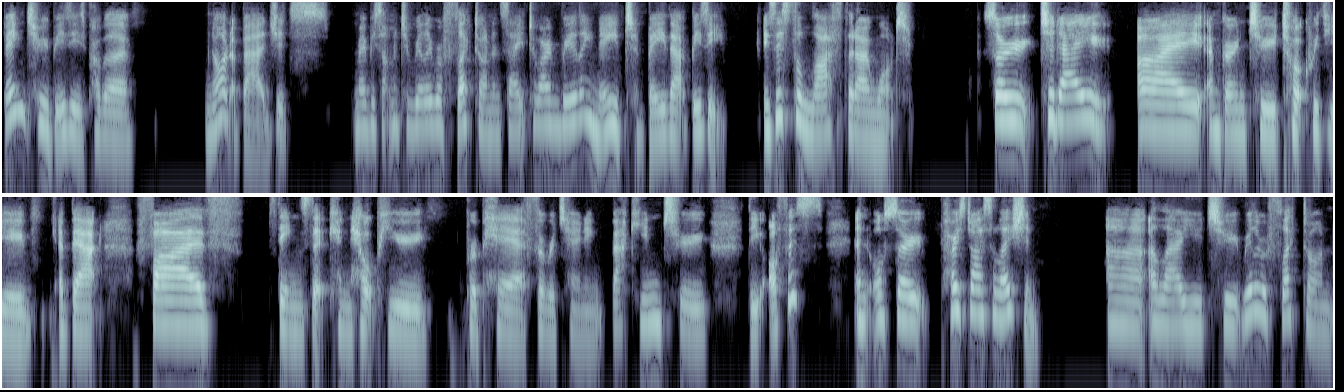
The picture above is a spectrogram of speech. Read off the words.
being too busy is probably not a badge. It's maybe something to really reflect on and say, do I really need to be that busy? Is this the life that I want? So, today I am going to talk with you about five things that can help you prepare for returning back into the office and also post isolation. Uh, allow you to really reflect on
